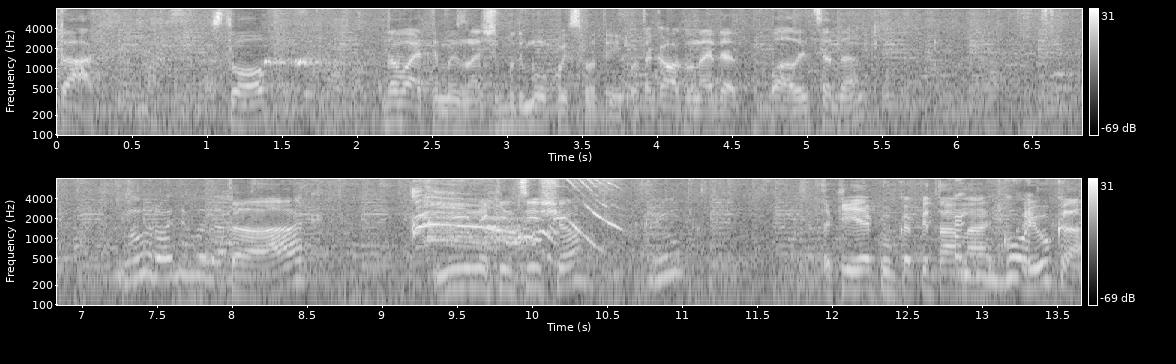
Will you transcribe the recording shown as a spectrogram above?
Так. Стоп. Давайте ми, значить, будемо описувати їх. Отака от вона йде палиця, да? Ну, вроде бы да. Так. І на кінці що? Крюк. Такий, як у капітана Як в гольф. Крюка.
